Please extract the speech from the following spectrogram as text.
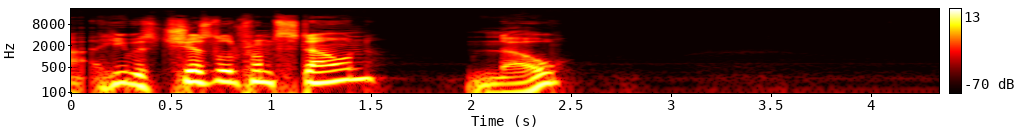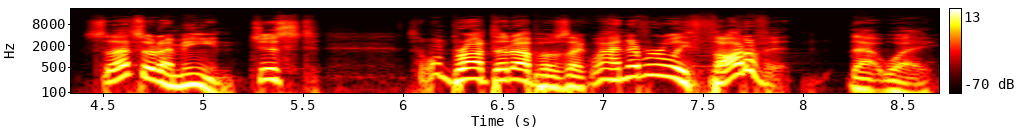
uh, he was chiseled from stone? No. So that's what I mean. Just someone brought that up. I was like, wow, I never really thought of it that way.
